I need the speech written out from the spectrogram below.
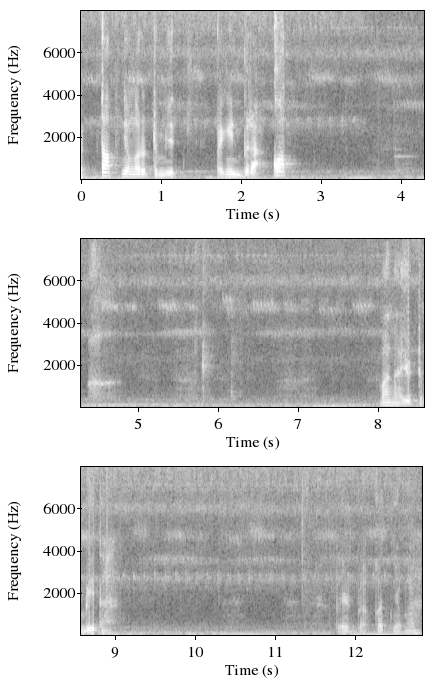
Ketat yang ngaruh demit, pengen berakot. Mana yuk demit ah? Pengen berakot nyong ah.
